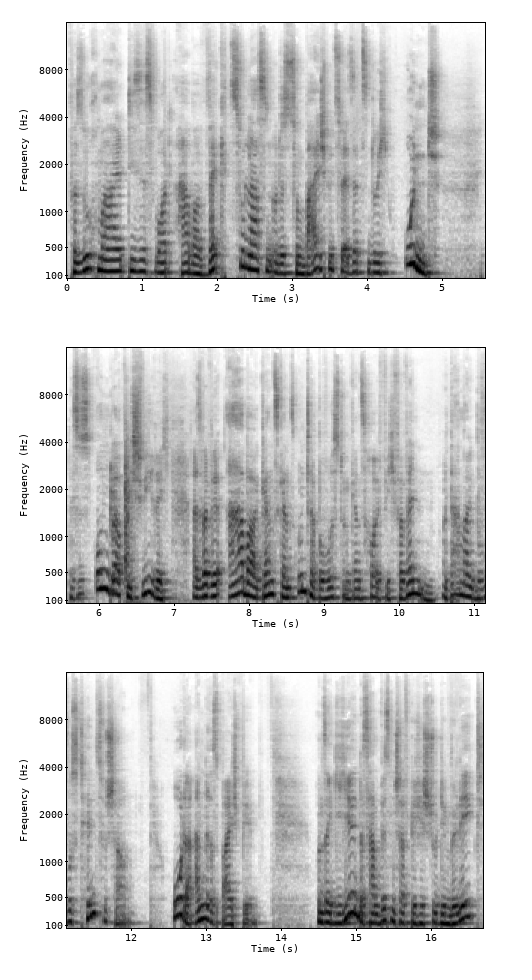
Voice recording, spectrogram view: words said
Versuch mal dieses Wort aber wegzulassen und es zum Beispiel zu ersetzen durch und. Das ist unglaublich schwierig. Also weil wir aber ganz, ganz unterbewusst und ganz häufig verwenden. Und da mal bewusst hinzuschauen. Oder anderes Beispiel. Unser Gehirn, das haben wissenschaftliche Studien belegt,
